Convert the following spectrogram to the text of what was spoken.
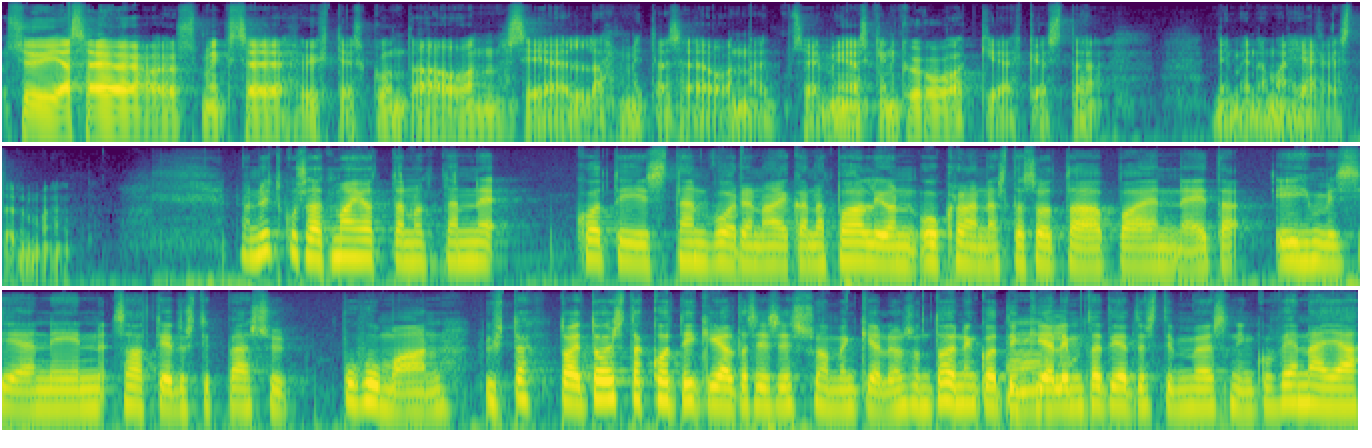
syy ja seuraus, miksi se yhteiskunta on siellä, mitä se on. Että se myöskin ruokkii ehkä sitä nimenomaan järjestelmää. No nyt kun sä oot majoittanut tänne kotiin tämän vuoden aikana paljon Ukrainasta sotaa paenneita ihmisiä, niin sä oot tietysti päässyt puhumaan yhtä tai toista kotikieltä, siis suomen kieli on sun toinen kotikieli, mm. mutta tietysti myös niin kuin venäjää.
